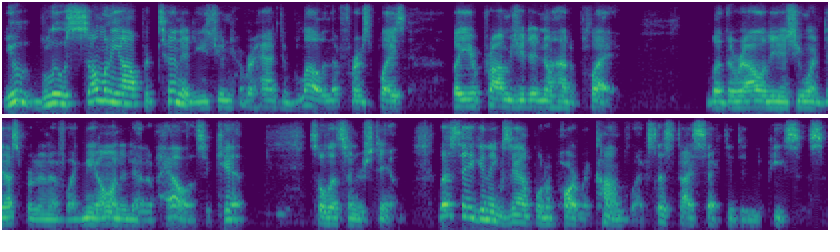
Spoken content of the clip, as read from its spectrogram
You blew so many opportunities you never had to blow in the first place, but your problem is you didn't know how to play. But the reality is you weren't desperate enough like me. I wanted out of hell as a kid. So let's understand. Let's take an example, an apartment complex. Let's dissect it into pieces.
